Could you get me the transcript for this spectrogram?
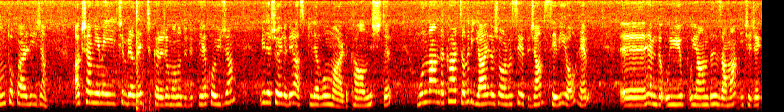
onu toparlayacağım. Akşam yemeği için biraz et çıkaracağım. Onu düdüklüye koyacağım. Bir de şöyle biraz pilavım vardı kalmıştı. Bundan da kartalı bir yayla çorbası yapacağım. Seviyor hem e, hem de uyuyup uyandığı zaman içecek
